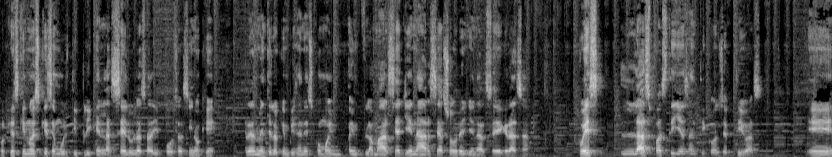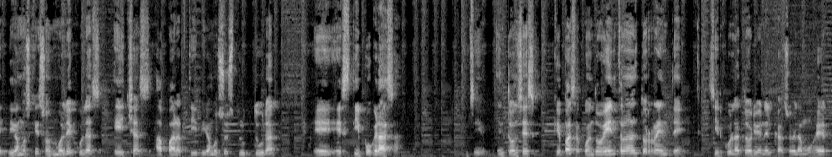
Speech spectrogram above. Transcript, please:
porque es que no es que se multipliquen las células adiposas, sino que realmente lo que empiezan es como a inflamarse, a llenarse, a sobrellenarse de grasa, pues las pastillas anticonceptivas, eh, digamos que son moléculas hechas a partir, digamos, su estructura eh, es tipo grasa. Entonces, ¿qué pasa? Cuando entran al torrente circulatorio, en el caso de la mujer,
